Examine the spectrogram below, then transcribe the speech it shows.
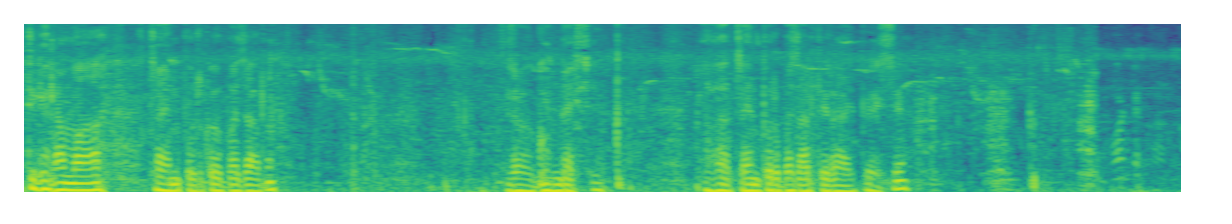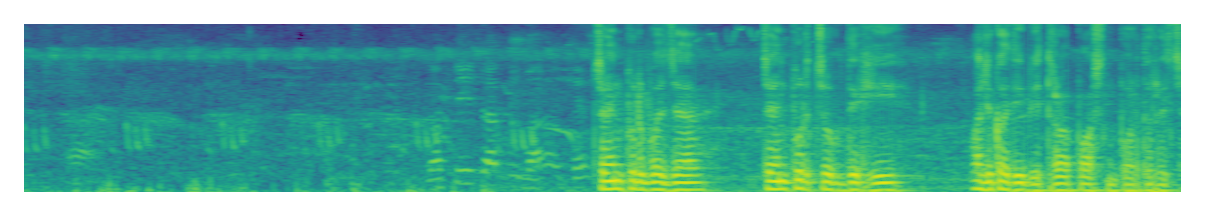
यतिखेर म चैनपुरको बजारतिर घुम्दैछु र चैनपुर बजारतिर आइपुगेछु। चैनपुर बजार चैनपुर चोकदेखि अलिकति भित्र पस्नु पर्दो रहेछ।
